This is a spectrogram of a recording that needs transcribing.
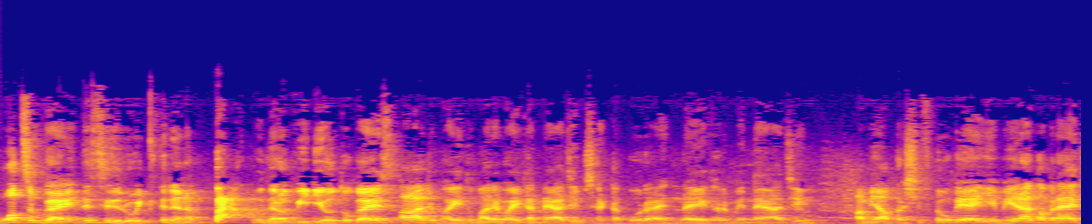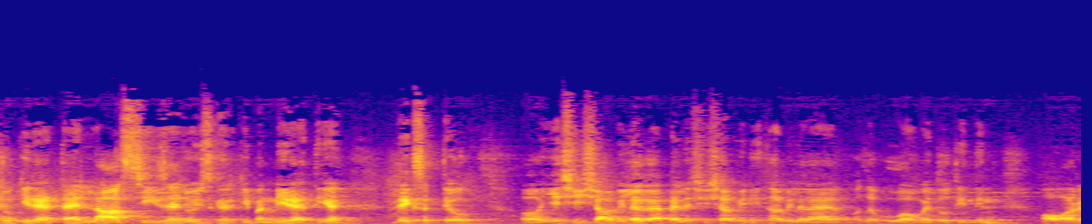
What's up this is Rohit कितने बैक विद अनदर वीडियो तो गाइस आज भाई तुम्हारे भाई का नया जिम सेटअप हो रहा है, नए घर में नया जिम हम यहाँ पर शिफ्ट हो गए हैं। ये मेरा कमरा है जो कि रहता है लास्ट चीज़ है जो इस घर की बननी रहती है। देख सकते हो। ये शीशा अभी लगा है, पहले शीशा भी नहीं था, अभी लगाया मतलब हुआ हुआ है दो तीन दिन। और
